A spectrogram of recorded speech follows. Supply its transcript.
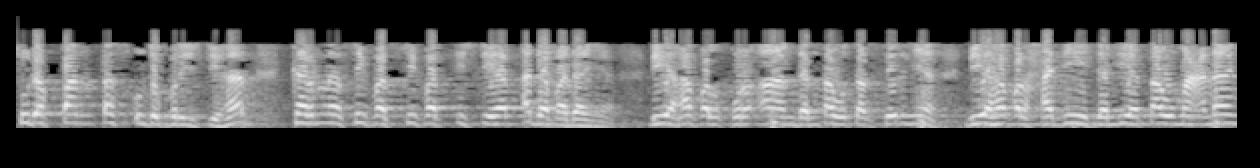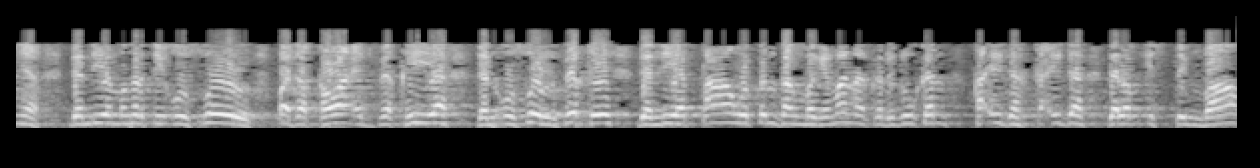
sudah pantas untuk beristihad karena sifat-sifat istihad ada padanya. Dia hafal Quran dan tahu tafsirnya, dia hafal hadis dan dia tahu maknanya dan dia mengerti usul pada kawaid fiqhiyah dan usul fiqh dan dia tahu tentang bagaimana kedudukan kaidah-kaidah dalam istimbat.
